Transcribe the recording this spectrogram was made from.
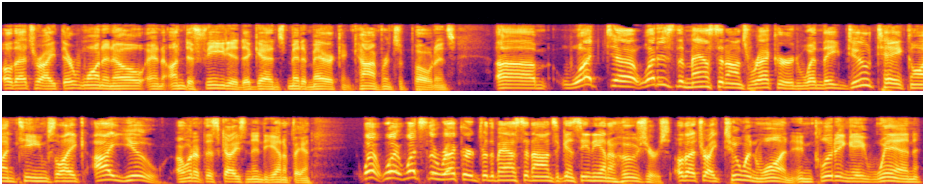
Oh, that's right. They're 1 and 0 and undefeated against Mid American Conference opponents. Um, what uh, what is the Mastodons' record when they do take on teams like IU? I wonder if this guy's an Indiana fan. What, what what's the record for the Mastodons against the Indiana Hoosiers? Oh, that's right, two and one, including a win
